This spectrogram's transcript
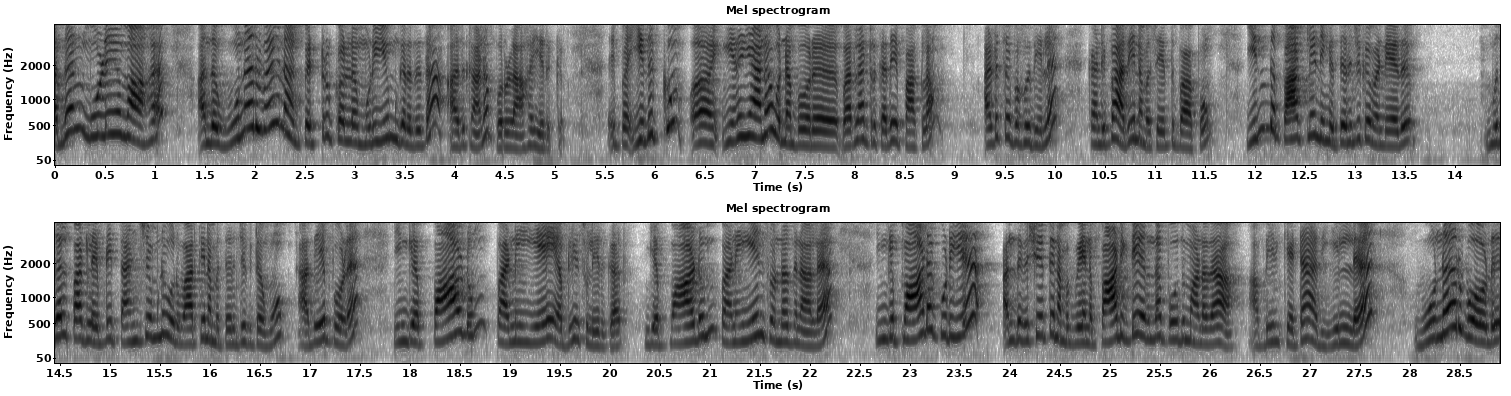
அதன் மூலியமாக அந்த உணர்வை நான் பெற்றுக்கொள்ள முடியுங்கிறது தான் அதுக்கான பொருளாக இருக்குது இப்போ இதுக்கும் இணையான ஒரு நம்ம ஒரு வரலாற்று கதையை பார்க்கலாம். அடுத்த பகுதியில் கண்டிப்பாக அதையும் நம்ம சேர்த்து பார்ப்போம். இந்த பாட்டில் நீங்கள் தெரிஞ்சுக்க வேண்டியது முதல் பாட்டில் எப்படி தஞ்சம்னு ஒரு வார்த்தையை நம்ம தெரிஞ்சுக்கிட்டோமோ அதே போல் இங்கே பாடும் பணியே அப்படின்னு சொல்லியிருக்கார். இங்கே பாடும் பணியேன்னு சொன்னதுனால இங்கே பாடக்கூடிய அந்த விஷயத்தை நமக்கு வேணும். பாடிக்கிட்டே இருந்தால் போதுமானதா அப்படின்னு கேட்டால் அது இல்லை. உணர்வோடு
